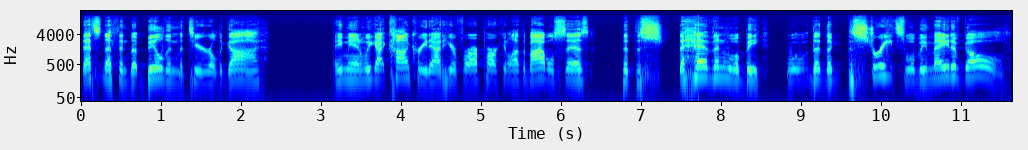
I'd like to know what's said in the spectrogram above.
That's nothing but building material to God. Amen. We got concrete out here for our parking lot. The Bible says that the, the heaven will be, the, the, the streets will be made of gold.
